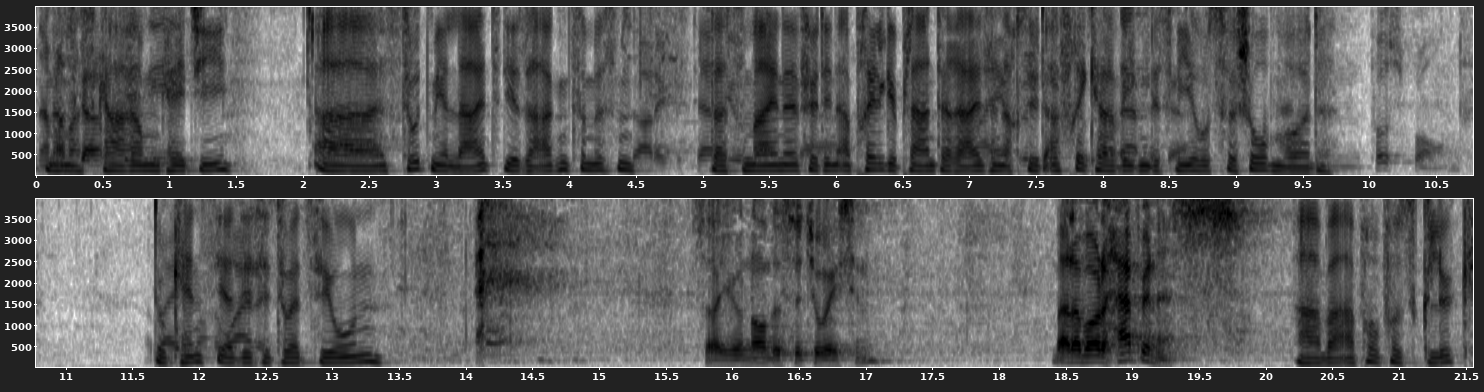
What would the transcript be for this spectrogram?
Namaskaram, KG. Äh, es tut mir leid, dir sagen zu müssen, dass meine für den April geplante Reise nach Südafrika wegen des Virus verschoben wurde. Du kennst ja die Situation. Aber apropos Glück,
